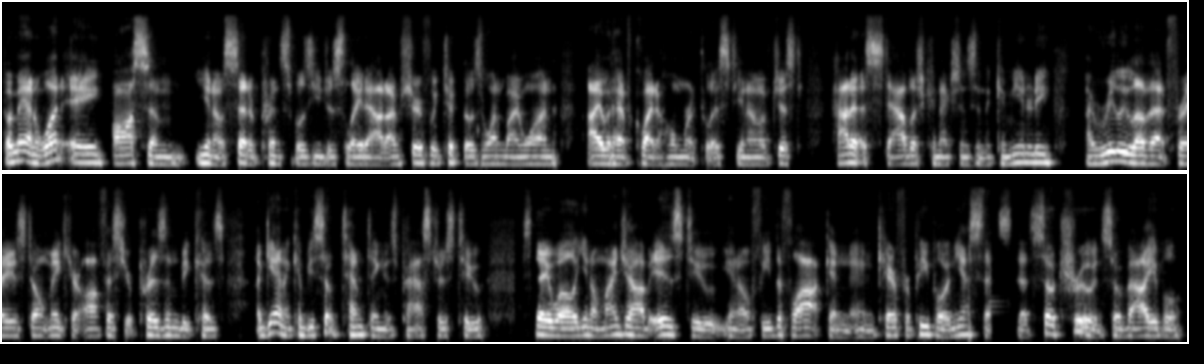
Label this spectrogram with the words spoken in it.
But man what a awesome you know set of principles you just laid out. I'm sure if we took those one by one i would have quite a homework list you know of just how to establish connections in the community. I really love that phrase don't make your office your prison because again it can be so tempting as pastors to say well you know my job is to you know feed the flock and and care for people. And yes that's that's so true and so valuable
